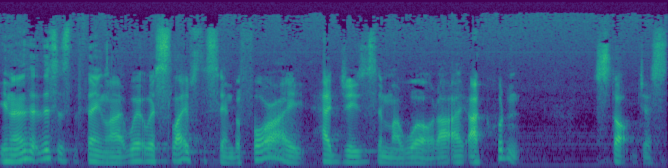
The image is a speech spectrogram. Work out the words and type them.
You know, this is the thing. Like, we're, we're, slaves to sin. Before I had Jesus in my world, I, I couldn't stop just,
